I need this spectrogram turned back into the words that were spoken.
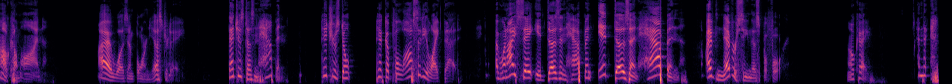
Oh, come on. I wasn't born yesterday. That just doesn't happen. Pitchers don't pick up velocity like that. When I say it doesn't happen, it doesn't happen. I've never seen this before. Okay. And, the,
